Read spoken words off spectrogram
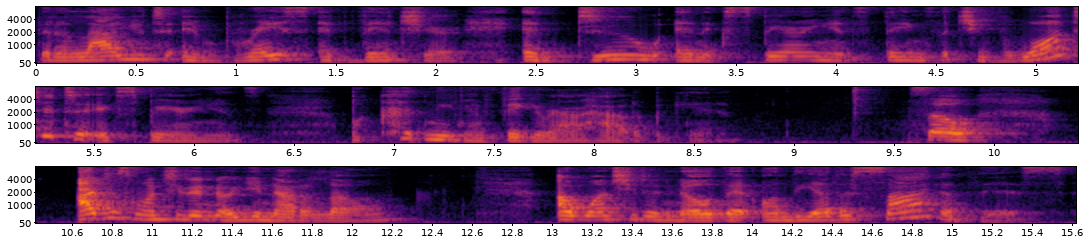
that allow you to embrace adventure and do and experience things that you've wanted to experience but couldn't even figure out how to begin. So, I just want you to know you're not alone. I want you to know that on the other side of this,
